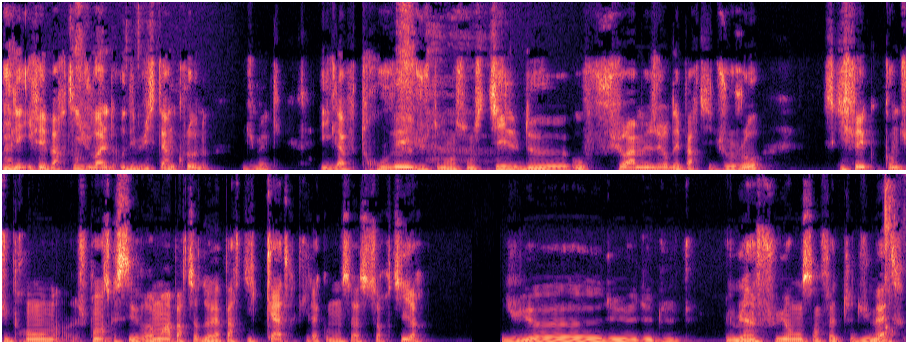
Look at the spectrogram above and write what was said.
Il, Ouais. est, il fait partie, je vois, au début, c'était un clone du mec. Et il a trouvé justement son style de, au fur et à mesure des parties de Jojo. Ce qui fait que quand tu prends, je pense que c'est vraiment à partir de la partie 4 qu'il a commencé à sortir du, euh, du, de, de- de l'influence, en fait, du maître.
